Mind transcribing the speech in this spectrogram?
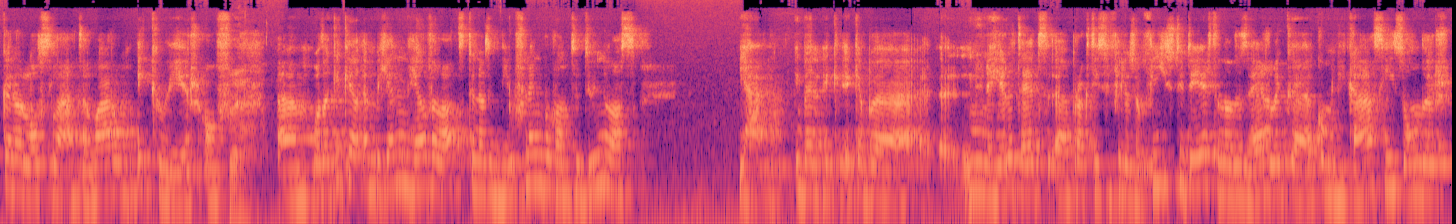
kunnen loslaten. Waarom ik weer? Of um, wat ik in het begin heel veel had toen als ik die oefening begon te doen, was ja, ik, ben, ik, ik heb uh, nu een hele tijd uh, praktische filosofie gestudeerd. En dat is eigenlijk uh, communicatie zonder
